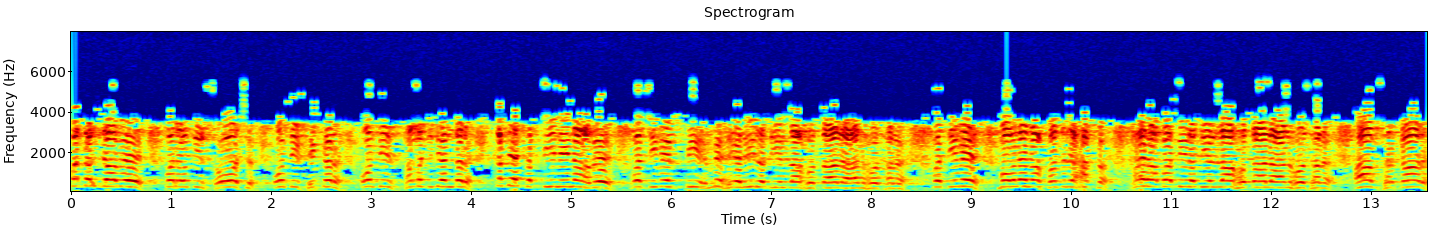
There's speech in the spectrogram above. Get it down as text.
بدل جاوے، پر اون دی سوچ اون دی فکر اون دی سمجھ دے اندر کدے تبدیلی نہ ہوے وہ جویں پیر مہر علی رضی اللہ تعالی عنہ سن، وہ جویں مولانا فضل حق خیر آبادی رضی اللہ تعالی عنہ سن۔ آپ سرکار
